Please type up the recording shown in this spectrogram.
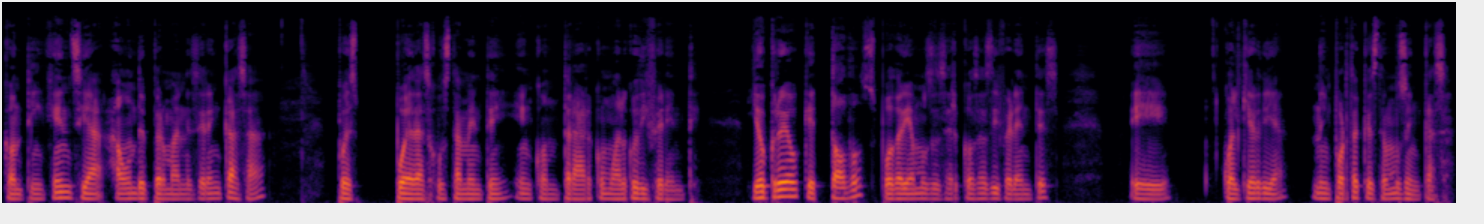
contingencia, aún de permanecer en casa, pues puedas justamente encontrar como algo diferente. Yo creo que todos podríamos hacer cosas diferentes eh, cualquier día, no importa que estemos en casa.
